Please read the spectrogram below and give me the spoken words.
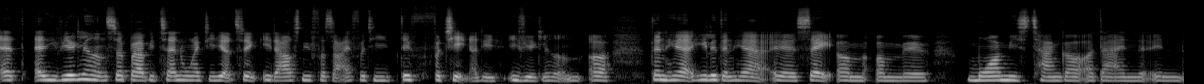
at, at i virkeligheden, så bør vi tage nogle af de her ting i et afsnit for sig, fordi det fortjener de i virkeligheden. Og den her, hele den her øh, sag om, om øh, mormistanker, og der er en, en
